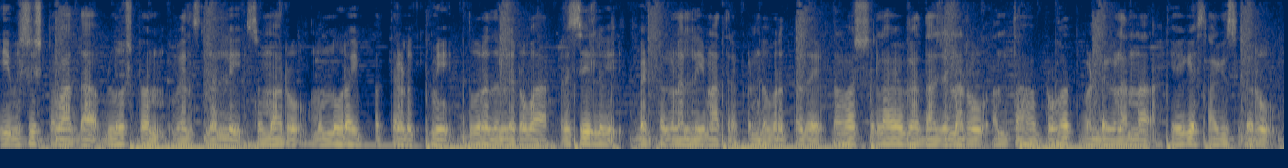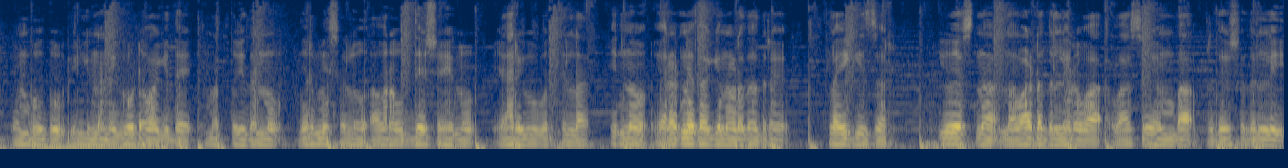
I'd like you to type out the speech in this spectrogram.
ಈ ವಿಶಿಷ್ಟವಾದ ಬ್ಲೂ ಸ್ಟೋನ್ ವೇಲ್ಸ್ನಲ್ಲಿ ಸುಮಾರು ಮುನ್ನೂರ ಇಪ್ಪತ್ತೆರಡು ಕಿಮಿ ದೂರದಲ್ಲಿರುವ ಬ್ರೆಸಿಲಿ ಬೆಟ್ಟಗಳಲ್ಲಿ ಮಾತ್ರ ಕಂಡುಬರುತ್ತದೆ. ನವಶಿಲಾಯುಗದ ಜನರು ಅಂತಹ ಬೃಹತ್ ಬಂಡೆಗಳನ್ನ ಹೇಗೆ ಸಾಗಿಸಿದರು ಎಂಬುದು ಇಲ್ಲಿನ ನಿಗೂಢವಾಗಿದೆ ಇದನ್ನು ನಿರ್ಮಿಸಲು ಅವರ ಉದ್ದೇಶ ಏನು, ಯಾರಿಗೂ ಗೊತ್ತಿಲ್ಲ. ಇನ್ನು ಎರಡನೇದಾಗಿ ನೋಡೋದಾದರೆ ಫ್ಲೈ ಗೀಸರ್, ಯುಎಸ್ನ ನವಾಡದಲ್ಲಿರುವ ವಾಸು ಎಂಬ ಪ್ರದೇಶದಲ್ಲಿ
